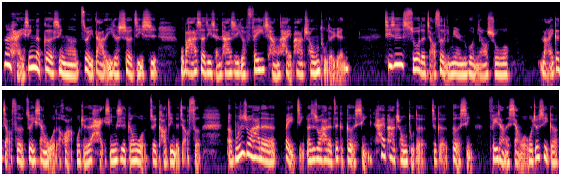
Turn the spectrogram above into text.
那海星的个性呢，最大的一个设计是我把它设计成他是一个非常害怕冲突的人。其实所有的角色里面，如果你要说哪一个角色最像我的话，我觉得海星是跟我最靠近的角色。呃，不是说他的背景，而是说他的这个个性，害怕冲突的这个个性，非常的像我。我就是一个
